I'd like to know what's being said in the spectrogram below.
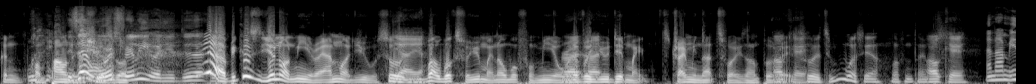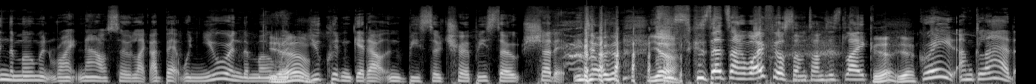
con- compound. Is that issue worse, well. really, when you do that? Yeah, because you're not me, right? I'm not you. So Yeah, yeah. what works for you might not work for me, or Right, whatever right. you did might drive me nuts, for example. Okay. Right? So it's worse, yeah, oftentimes. Okay. and I'm in the moment right now. So like, I bet when you were in the moment, Yeah. you couldn't get out and be so chirpy. So shut it. You know, Yeah. because that's how I feel sometimes. It's like, Yeah, yeah, great, I'm glad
